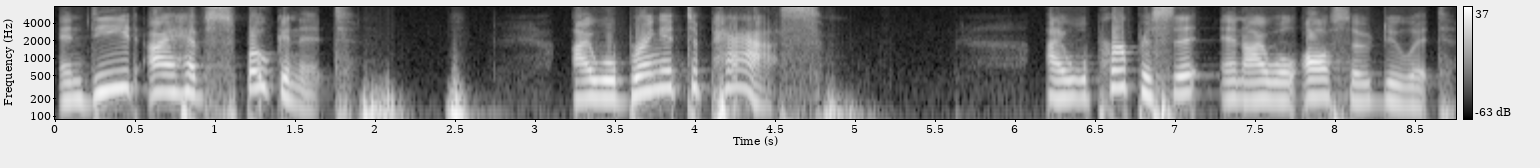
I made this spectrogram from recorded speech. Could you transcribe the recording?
Indeed, I have spoken it. I will bring it to pass. I will purpose it and I will also do it.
